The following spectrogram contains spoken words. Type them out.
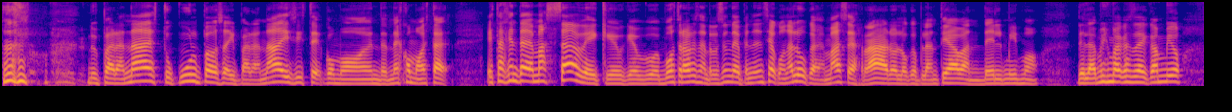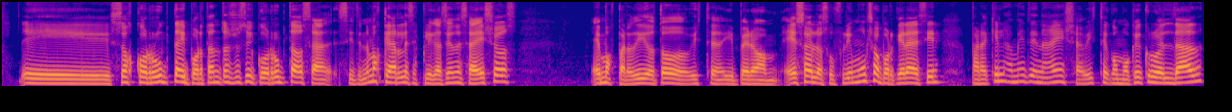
para nada es tu culpa, o sea, y para nada hiciste, como, ¿entendés? Como esta, esta gente además sabe que, que vos trabajas en relación de dependencia con algo que además es raro, lo que planteaban del mismo, de la misma casa de cambio, eh, sos corrupta y por tanto yo soy corrupta, o sea, si tenemos que darles explicaciones a ellos, hemos perdido todo, ¿viste? Y, pero eso lo sufrí mucho porque era decir, ¿para qué la meten a ella, ¿viste? Como qué crueldad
